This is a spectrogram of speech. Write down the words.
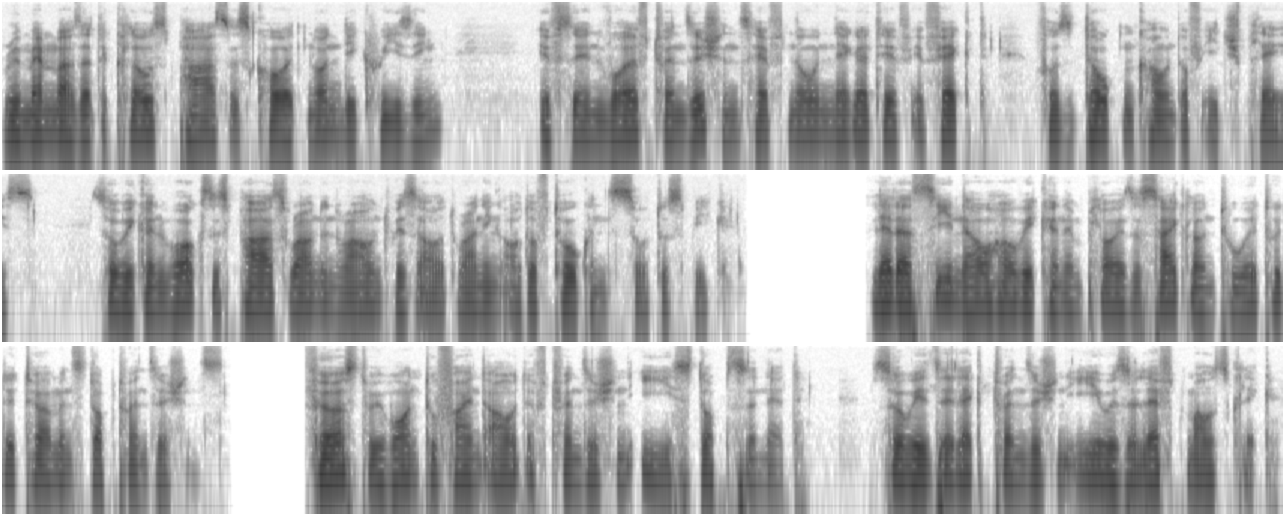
Remember that a closed path is called non-decreasing if the involved transitions have no negative effect for the token count of each place. So we can walk this path round and round without running out of tokens, so to speak. Let us see now how we can employ the Cyclone tool to determine stop transitions. First we want to find out if transition E stops the net. So we select transition E with a left mouse click.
